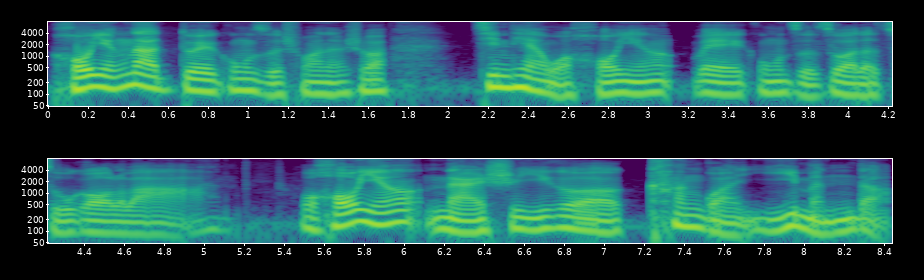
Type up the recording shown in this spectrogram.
侯嬴呢对公子说呢，说今天我侯嬴为公子做的足够了吧？我侯嬴乃是一个看管仪门的，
